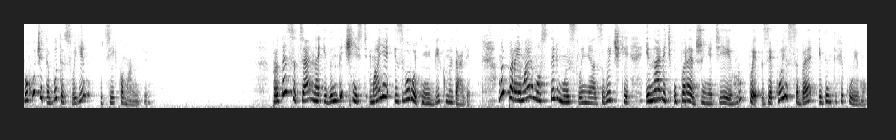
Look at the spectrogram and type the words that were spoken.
бо хочете бути своїм у цій команді. Проте соціальна ідентичність має і зворотній бік медалі. Ми переймаємо стиль мислення, звички і навіть упередження тієї групи, з якої себе ідентифікуємо.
